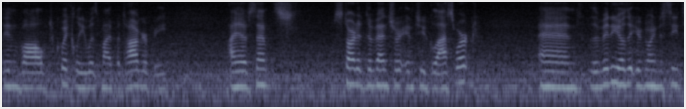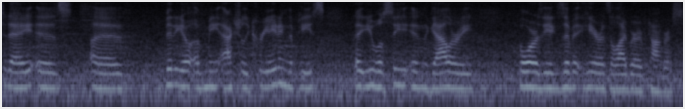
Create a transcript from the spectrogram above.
involved quickly with my photography. I have since started to venture into glasswork, and the video that you're going to see today is a video of me actually creating the piece that you will see in the gallery for the exhibit here at the Library of Congress.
